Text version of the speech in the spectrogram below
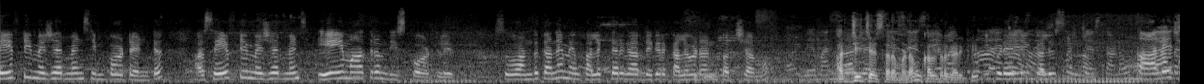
safety measurements important. ఆ సేఫ్టీ మెజర్మెంట్స్ ఏ మాత్రం తీసుకోవట్లేదు. సో అందుకనే మేము కలెక్టర్ గారి దగ్గర కలవడానికి వచ్చాము. అర్జీ చేస్తారా మేడం కలెక్టర్ గారికి? ఇప్పుడు వెళ్ళి కలుస్తున్నాం. కాలేజ్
